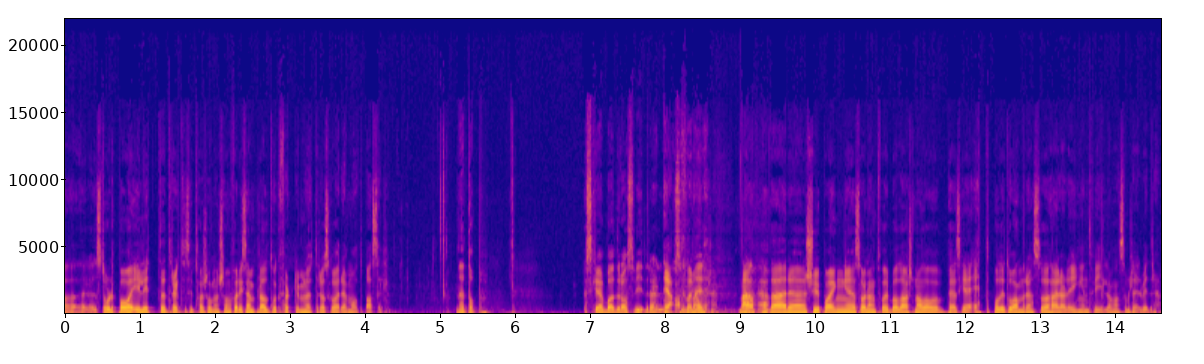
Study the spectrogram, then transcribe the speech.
eh, stole på i litt trøkte situasjoner, som f.eks. at det tok 40 minutter å skåre mot Basel. Nettopp. Skal jeg bare dra oss videre, eller? Ja, for all. Nei da, Ja, ja. det er eh, sju poeng eh, så langt for både Arsenal og PSG. Ett på de to andre, så her er det ingen tvil om hva som skjer videre.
